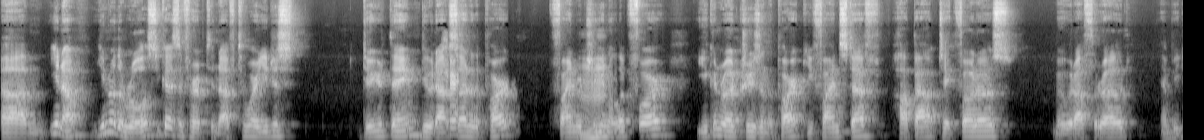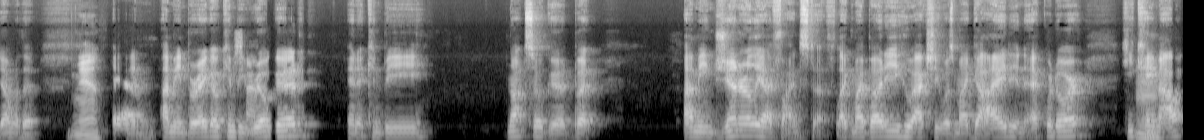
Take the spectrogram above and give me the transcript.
um, you know, you know the rules. You guys have herped enough to where you just do your thing, do it outside of the park, find what Mhm. you're going to look for. You can road cruise in the park. You find stuff, hop out, take photos, move it off the road, and be done with it. Yeah. And I mean, Borrego can be real good and it can be not so good. But I mean, generally, I find stuff like my buddy who actually was my guide in Ecuador. He came out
